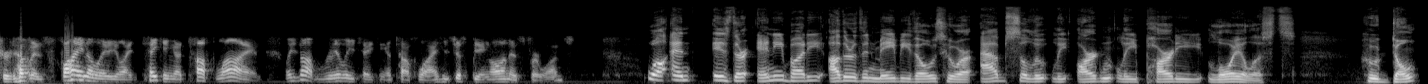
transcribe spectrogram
Trudeau is finally like taking a tough line. Well, he's not really taking a tough line; he's just being honest for once. Well, and is there anybody other than maybe those who are absolutely ardently party loyalists who don't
